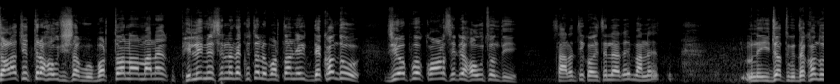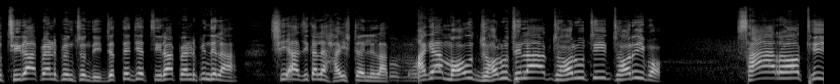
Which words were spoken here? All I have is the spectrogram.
চলচ্চিত্র হচ্ছে সবু বর্তমান মানে ফিল্ম সিনা দেখুল বর্তমান দেখুন ঝিও পুয়া কম সেটি হচ্ছেন সারথী কে মানে মানে ইজত দেখুন চিরা প্যাট পিঁধুন যেতে যে চিরা প্যাট পিঁধিলা সি আজিকাল হাই স্টাইল হল আজ্ঞা মৌ ঝরুলা ঝরুচি ঝরব সারথী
